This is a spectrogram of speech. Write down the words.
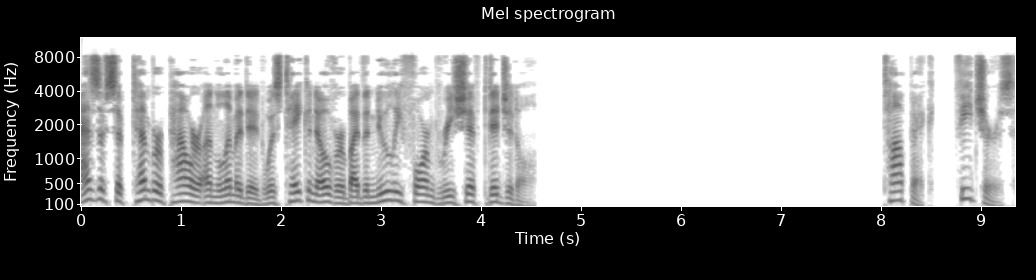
As of September Power Unlimited was taken over by the newly formed Reshift Digital. Features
